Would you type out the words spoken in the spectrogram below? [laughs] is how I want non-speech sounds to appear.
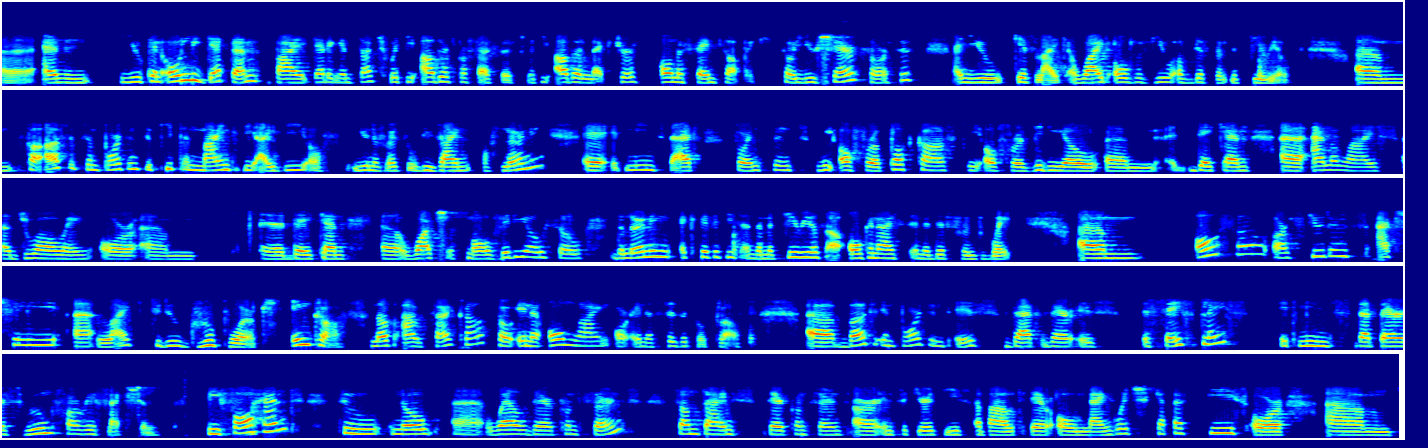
Uh, and you can only get them by getting in touch with the other professors, with the other lecturers on the same topic. So you share sources and you give like a wide overview of different materials. Um, for us, it's important to keep in mind the idea of universal design of learning. Uh, it means that, for instance, we offer a podcast, we offer a video, um, they can uh, analyze a drawing or um, uh, they can uh, watch a small video. So the learning activities and the materials are organized in a different way. Um, also, our students actually uh, like to do group work in class, not outside class, so in an online or in a physical class. Uh, but important is that there is a safe place. It means that there is room for reflection beforehand to know uh, well their concerns. Sometimes their concerns are insecurities about their own language capacities or um,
